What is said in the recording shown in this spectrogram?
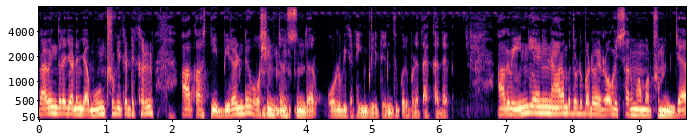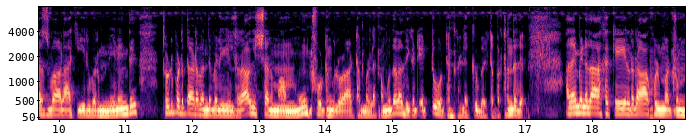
ரவீந்திர ஜடேஜா மூன்று விக்கெட்டுகள் ஆகாஷ் தீப் இரண்டு வாஷிங்டன் சுந்தர் ஒரு விக்கெட்டையும் வீழ்த்தியிருந்தது குறிப்பிடத்தக்கது. ஆகவே இந்திய அணியின் ஆரம்ப துடுப்பாட்டவர் ரோஹித் சர்மா மற்றும் ஜாஸ்வால் ஆகிய இருவரும் இணைந்து துடுப்படுத்தாட வந்த வெளியில் ரோஹித் சர்மா மூன்று ஓட்டங்களோடு ஆட்டம் வழக்க முதலாவது விக்கெட் எட்டு ஓட்டங்களுக்கு வீழ்த்தப்பட்டிருந்தது. அதன் பின்னதாக கே எல் ராகுல் மற்றும்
